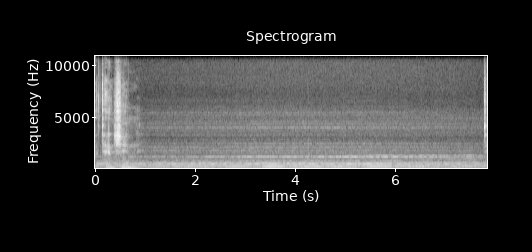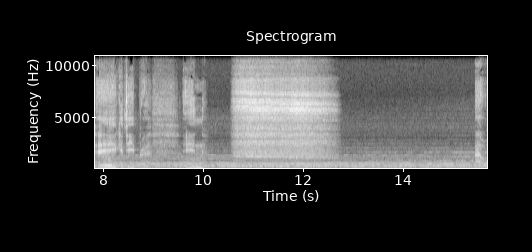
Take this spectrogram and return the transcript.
the tension Take a deep breath in. Out.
